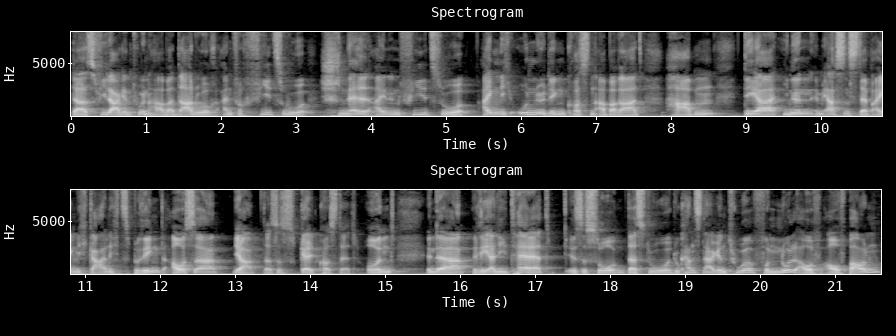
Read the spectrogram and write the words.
dass viele Agenturenhaber dadurch einfach viel zu schnell einen viel zu eigentlich unnötigen Kostenapparat haben, der ihnen im ersten Step eigentlich gar nichts bringt, außer ja, dass es Geld kostet. Und in der Realität ist es so, dass du, du kannst eine Agentur von null auf aufbauen,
